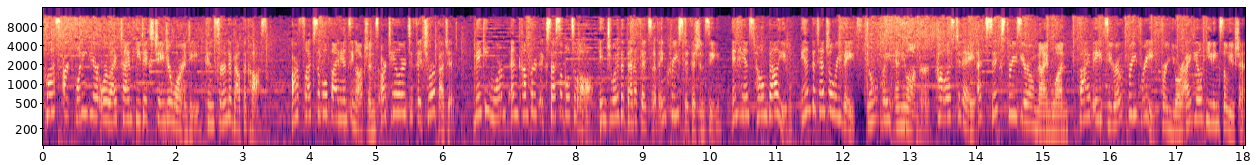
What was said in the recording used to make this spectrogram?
plus our 20-year or lifetime heat exchanger warranty. Concerned about the cost? Our flexible financing options are tailored to fit your budget, making warmth and comfort accessible to all. Enjoy the benefits of increased efficiency, enhanced home value, and potential rebates. Don't wait any longer. Call us today at 63091 58033 for your ideal heating solution.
